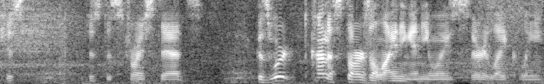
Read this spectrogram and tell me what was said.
Just, just destroy stats. Because we're kind of stars aligning anyways, very likely.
